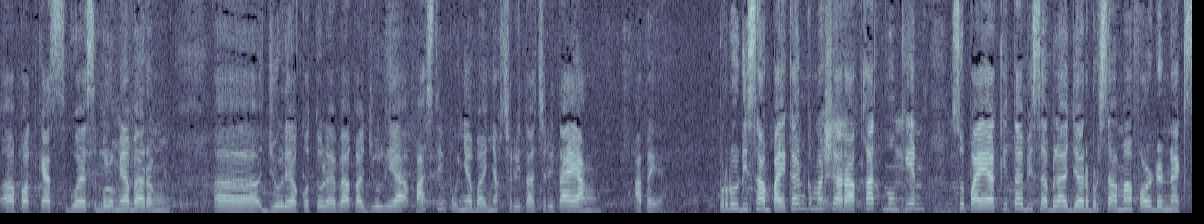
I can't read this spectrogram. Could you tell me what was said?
uh, podcast gue sebelumnya bareng uh, Julia Kutuleva Kak Julia pasti punya banyak cerita-cerita yang apa ya perlu disampaikan ke masyarakat mungkin supaya kita bisa belajar bersama for the next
